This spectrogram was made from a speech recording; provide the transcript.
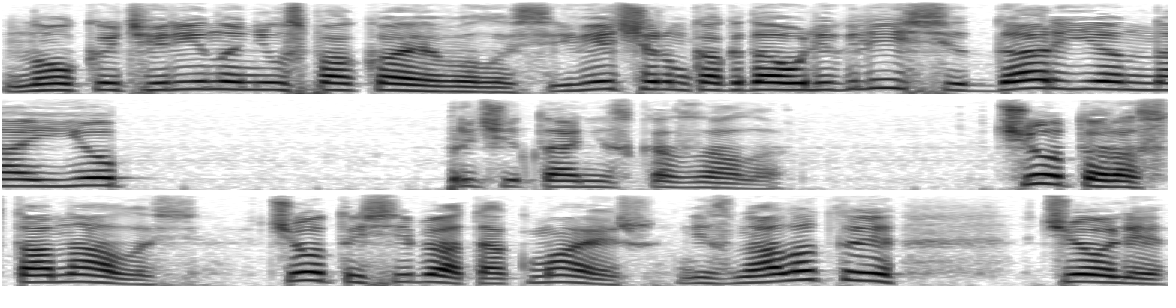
Но Катерина не успокаивалась, и вечером, когда улеглись, Дарья на ее причитание сказала. «Чё ты расстоналась? Чё ты себя так маешь? Не знала ты, чё ли,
